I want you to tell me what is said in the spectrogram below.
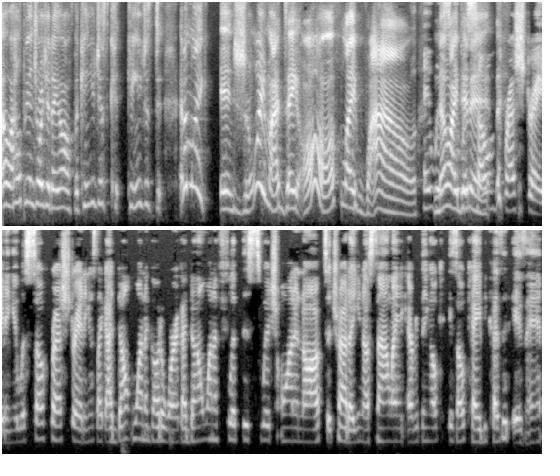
oh i hope you enjoyed your day off but can you just can you just do, and i'm like enjoy my day off like wow It was, no i it was didn't so frustrating. It was so frustrating. It's like I don't want to go to work. I don't want to flip this switch on and off to try to, you know, sound like everything okay is okay because it isn't.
